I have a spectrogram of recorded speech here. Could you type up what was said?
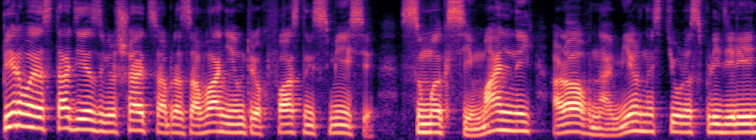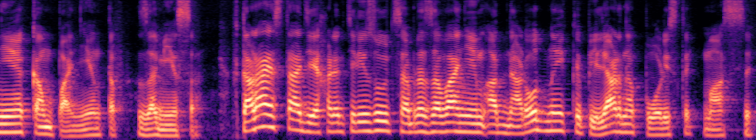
Первая стадия завершается образованием трехфазной смеси с максимальной равномерностью распределения компонентов замеса. Вторая стадия характеризуется образованием однородной капиллярно-пористой массы,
